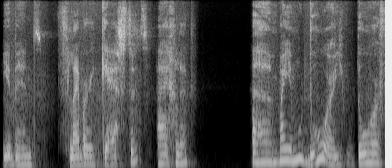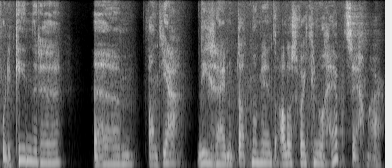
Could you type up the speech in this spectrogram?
je bent flabbergasted eigenlijk. Uh, maar je moet door, je moet door voor de kinderen. Uh, want ja, die zijn op dat moment alles wat je nog hebt, zeg maar.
